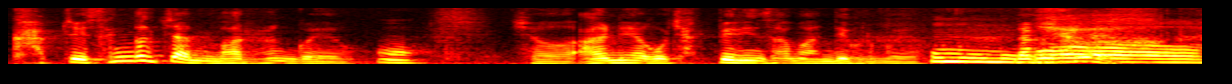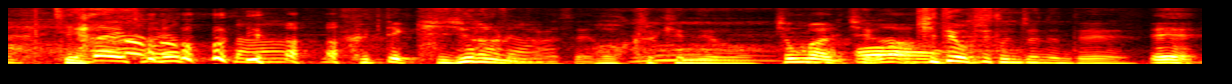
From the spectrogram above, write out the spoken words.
갑자기 생각지 않은 말을 한 거예요. 어. 저 아내하고 작별 인사하면 안 돼 그런 거예요. 어머, 어머. 나 그때, 제발 저렸다. 그때 기절하는 줄 진짜. 알았어요. 어, 그렇겠네요. 정말 제가 어. 기대 없이 던졌는데. 예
